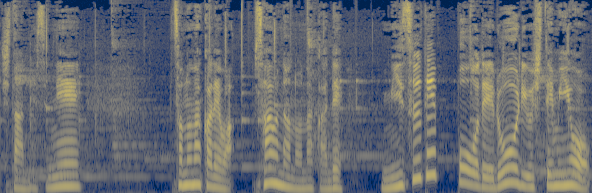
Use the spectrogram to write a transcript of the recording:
したんですね。その中ではサウナの中で水鉄砲でロウリュしてみよ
